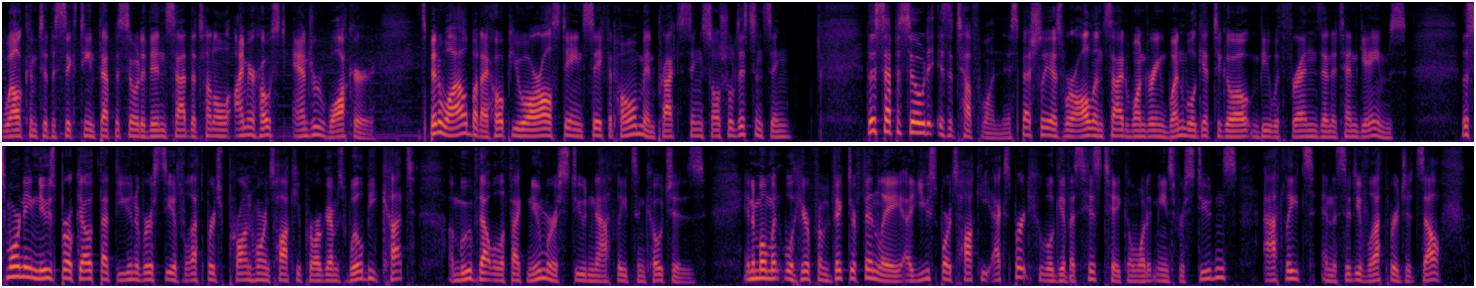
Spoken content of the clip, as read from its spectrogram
Welcome to the 16th episode of Inside the Tunnel. I'm your host, Andrew Walker. It's been a while, but I hope you are all staying safe at home and practicing social distancing. This episode is a tough one, especially as we're all inside wondering when we'll get to go out and be with friends and attend games. This morning, news broke out that the University of Lethbridge Pronghorns hockey programs will be cut, a move that will affect numerous student athletes and coaches. In a moment, we'll hear from Victor Finlay, a U Sports hockey expert who will give us his take on what it means for students, athletes, and the city of Lethbridge itself.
